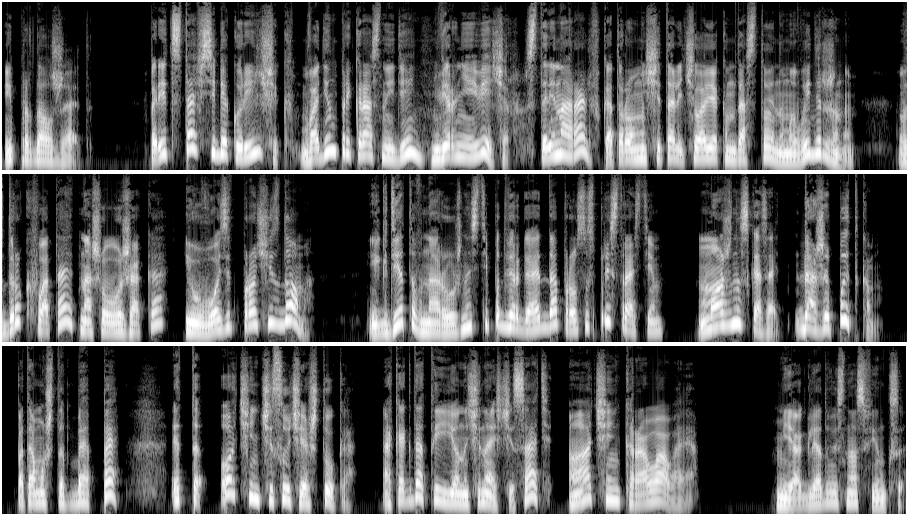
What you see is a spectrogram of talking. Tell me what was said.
и продолжает. «Представь себе, курильщик, в один прекрасный день, вернее вечер, старина Ральф, которого мы считали человеком достойным и выдержанным, вдруг хватает нашего вожака и увозит прочь из дома. И где-то в наружности подвергает допросу с пристрастием. Можно сказать, даже пыткам. Потому что БП — это очень чесучая штука, а когда ты ее начинаешь чесать, очень кровавая. Я оглядываюсь на сфинкса.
